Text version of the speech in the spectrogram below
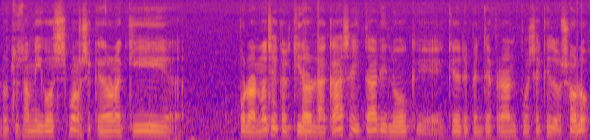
los otros amigos, bueno, se quedaron aquí por la noche, que alquilaron la casa y tal, y luego que, que de repente Fran pues se quedó solo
